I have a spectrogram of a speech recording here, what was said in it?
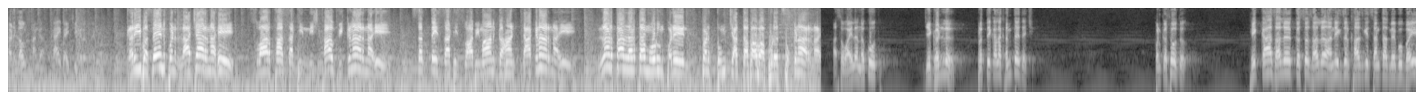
ठणकावून सांगा काय द्यायची गरज नाही गरीब असेन पण लाचार नाही स्वार्थासाठी निष्ठा विकणार नाही सत्तेसाठी स्वाभिमान गहाण टाकणार नाही. लढता लढता मोडून पडेन पण तुमच्या दबावा पुढे झुकणार नाही. असं व्हायला नकोत. जे घडलं प्रत्येकाला खंत आहे त्याची. पण कसं होतं? हे का झालं कसं झालं? अनेक जण खासगीत सांगतात मेहबूब भाई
